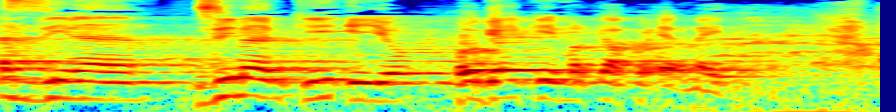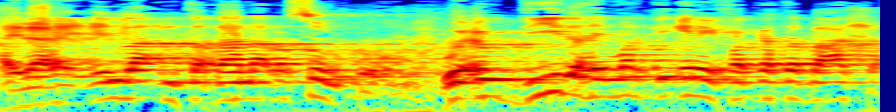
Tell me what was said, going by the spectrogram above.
azimaam zimaamkii iyo hogaankii markaa ku xidhnayd ilaahay ilaa imtiqaana rasuulku wuxuu diidahay marka inay fakata bahasha.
